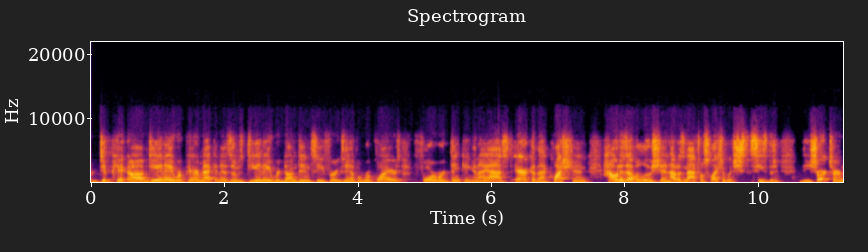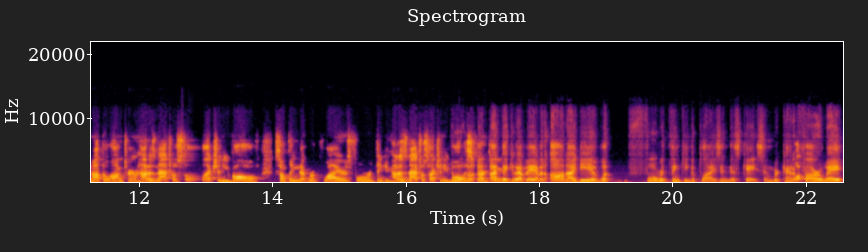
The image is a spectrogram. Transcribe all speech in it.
uh, DNA repair mechanisms, DNA redundancy, for example, requires forward thinking. And I asked Erica that question: How does evolution, how does natural selection, which sees the the short term, not the long term, how does natural selection evolve something that requires forward thinking? How does natural selection evolve? Well, I, I think you have, may have an odd idea of what forward thinking applies in this case, and we're kind of Well- far away.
